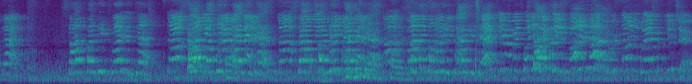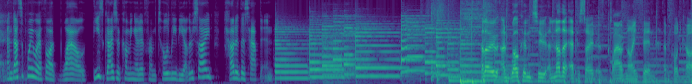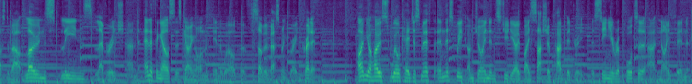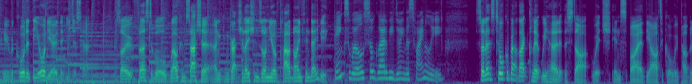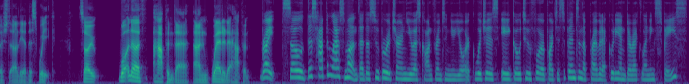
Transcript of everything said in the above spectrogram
the back. Stop funding climate debt. Stop, Stop funding funding climate climate debt. debt. Stop, Stop funding climate climate debt. debt. Stop Stop funding funding climate climate debt. debt. Zero by 2050 is not enough. We're selling away our future. And that's the point where I thought, wow, these guys are coming at it from totally the other side. How did this happen? Hello, and welcome to another episode of Cloud 9fin, a podcast about loans, liens, leverage, and anything else that's going on in the world of sub investment grade credit. I'm your host, Will Caiger Smith, and this week I'm joined in the studio by Sasha Padbidri, a senior reporter at 9fin who recorded the audio that you just heard. So, first of all, welcome, Sasha, and congratulations on your Cloud 9fin debut. Thanks, Will. So glad to be doing this finally. So let's talk about that clip we heard at the start, which inspired the article we published earlier this week. So, what on earth happened there, and where did it happen? Right. So this happened last month at the Super Return US conference in New York, which is a go to for participants in the private equity and direct lending space.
